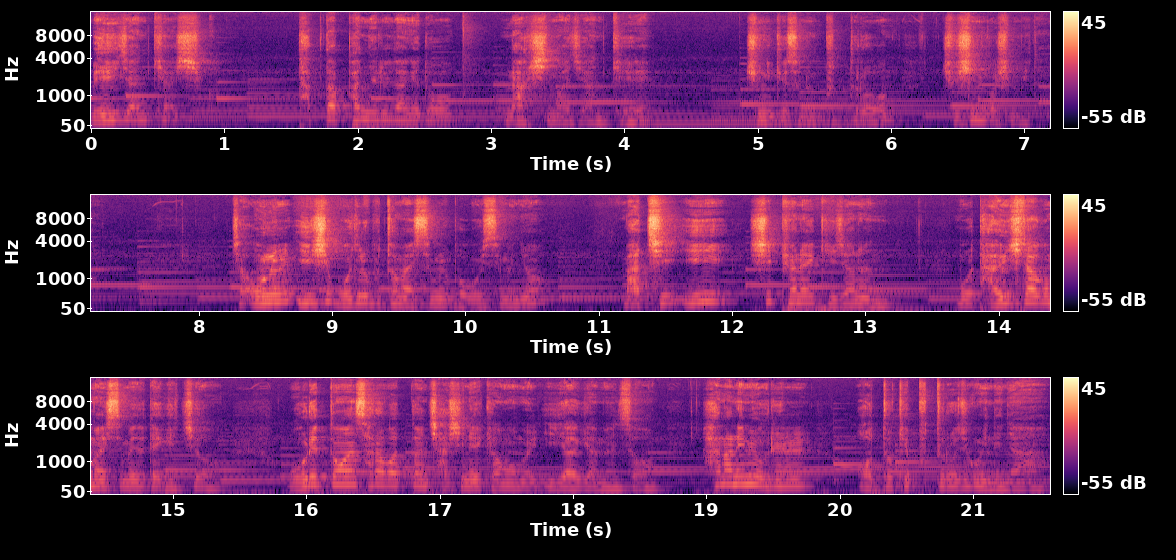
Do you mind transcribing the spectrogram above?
매이지 않게 하시고 답답한 일을 당해도 낙심하지 않게 주님께서는 붙들어 주시는 것입니다. 자, 오늘 25절부터 말씀을 보고 있으면요. 마치 이 시편의 기자는 뭐 다윗이라고 말씀해도 되겠죠. 오랫동안 살아왔던 자신의 경험을 이야기하면서 하나님이 우리를 어떻게 붙들어 주고 있느냐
